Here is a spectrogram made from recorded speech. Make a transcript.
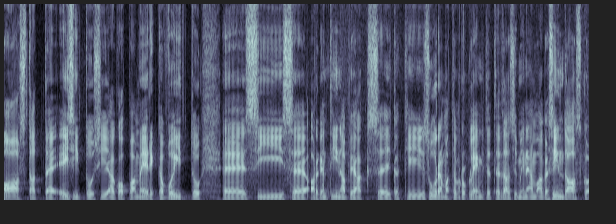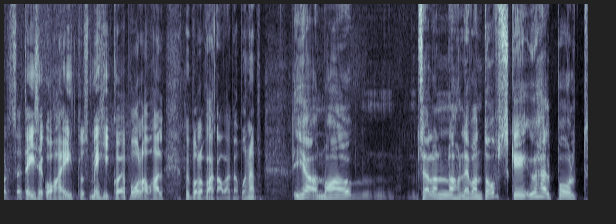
aastate esitusi ja Copa Ameerika võitu, siis Argentiina peaks ikkagi suuremate probleemideta edasi minema, aga siin taaskord see teise koha heitlus Mehhiko ja Poola vahel võib olla väga-väga põnev. ja ma seal on noh, Levandovski ühelt poolt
